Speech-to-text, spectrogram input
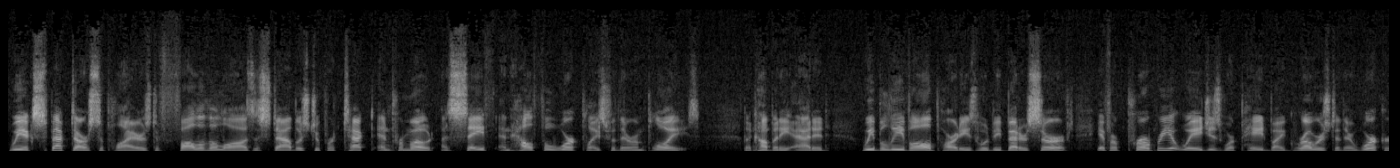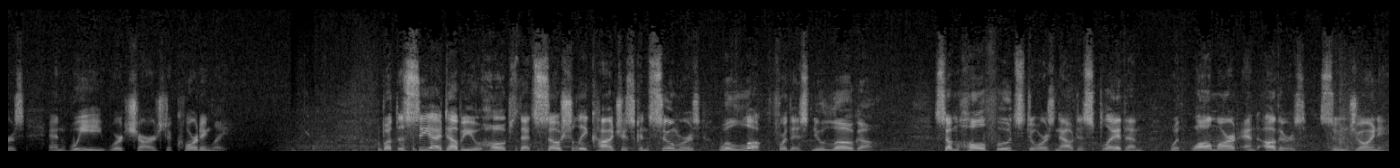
We expect our suppliers to follow the laws established to protect and promote a safe and healthful workplace for their employees. The company added, We believe all parties would be better served if appropriate wages were paid by growers to their workers and we were charged accordingly. But the CIW hopes that socially conscious consumers will look for this new logo. Some Whole Food stores now display them, with Walmart and others soon joining.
